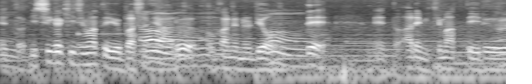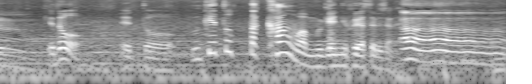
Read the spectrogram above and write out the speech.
えっと、石垣島という場所にあるお金の量って、えっと、ある意味決まっているうん。けど、えっと、受け取った感は無限に増やせるじゃない？うんうんうんうん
